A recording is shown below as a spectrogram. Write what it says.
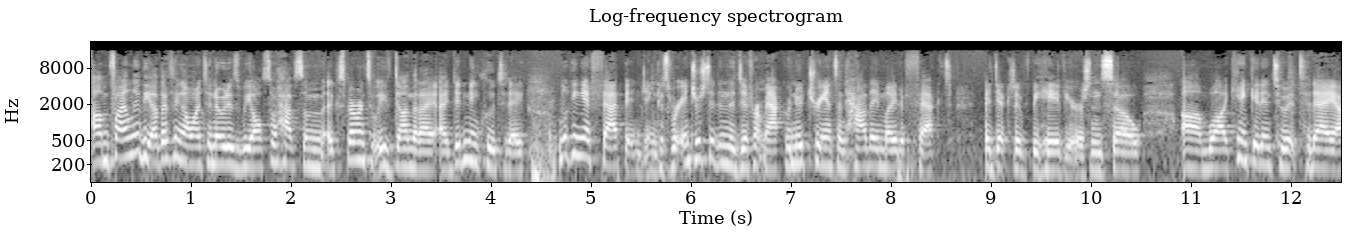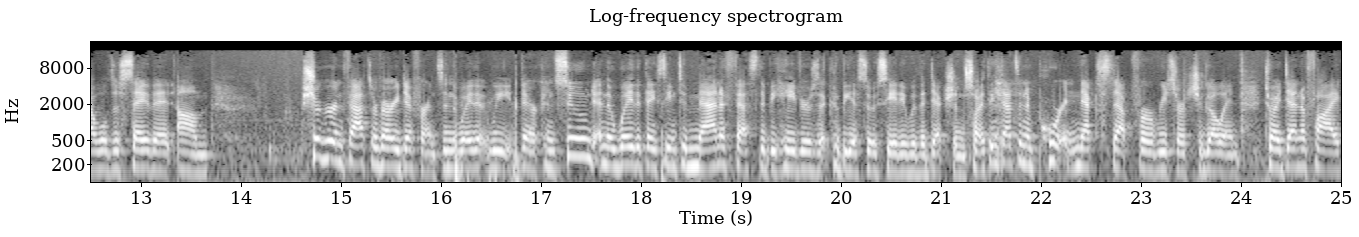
Um, finally, the other thing I wanted to note is we also have some experiments that we've done that I, I didn't include today, looking at fat binging, because we're interested in the different macronutrients and how they might affect addictive behaviors. And so, um, while I can't get into it today, I will just say that. Um, sugar and fats are very different in the way that we they're consumed and the way that they seem to manifest the behaviors that could be associated with addiction. So I think that's an important next step for research to go in to identify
